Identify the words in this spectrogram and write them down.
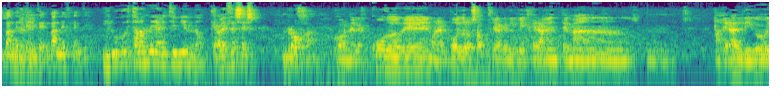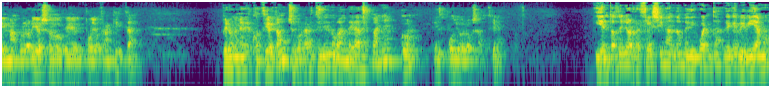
Van de frente, van de frente. Y luego esta bandera que estoy viendo, que a veces es roja, con el escudo de. con el pollo de los Austria, que es ligeramente más. mm, más heráldico y más glorioso que el pollo franquista, pero que me desconcierta mucho, porque ahora estoy viendo bandera de España con el pollo de los Austria. Y entonces yo reflexionando me di cuenta de que vivíamos,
